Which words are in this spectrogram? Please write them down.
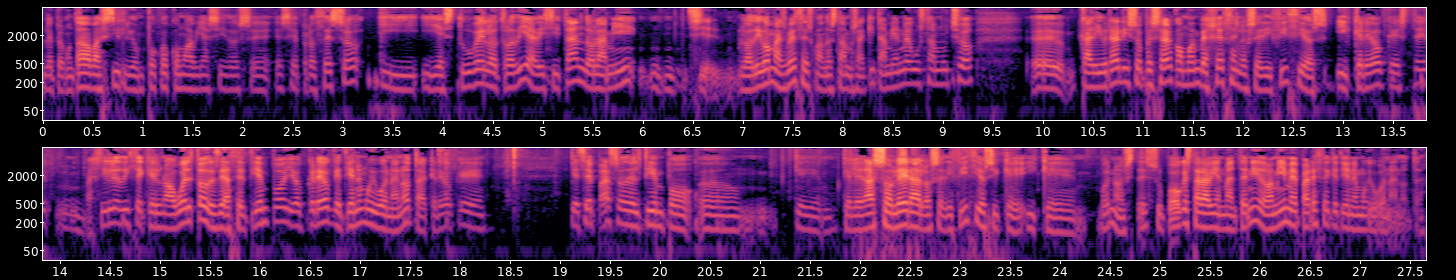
Le preguntaba a Basilio un poco cómo había sido ese, ese proceso y, y estuve el otro día visitándola. A mí, mm, lo digo más veces cuando estamos aquí, también me gusta mucho eh, calibrar y sopesar cómo envejecen los edificios. Y creo que este, Basilio dice que él no ha vuelto desde hace tiempo, yo creo que tiene muy buena nota. Creo que que ese paso del tiempo eh, que, le da solera a los edificios y que, y que, bueno, este supongo que estará bien mantenido. A mí me parece que tiene muy buena nota.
